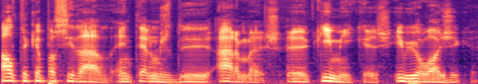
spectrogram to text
alta capacidade em termos de armas uh, químicas e biológicas,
